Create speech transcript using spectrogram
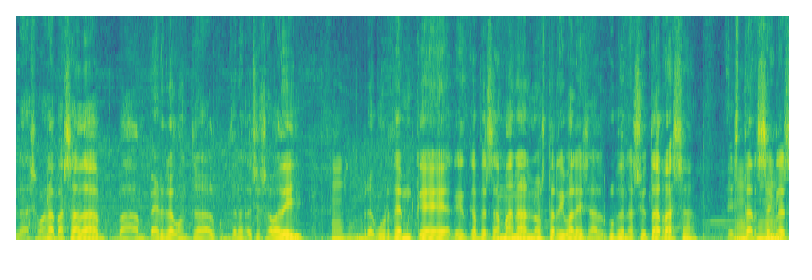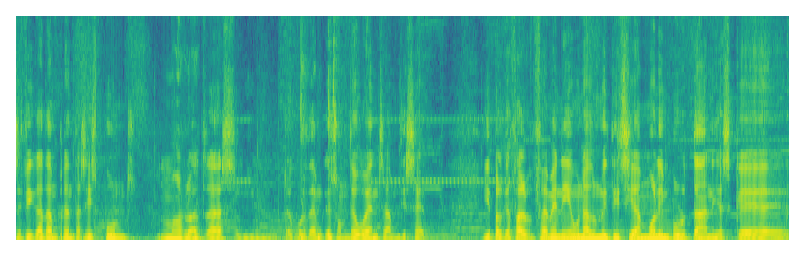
la setmana passada vam perdre contra el Club de Natació Sabadell. Mhm. Recordem que aquest cap de setmana el nostre rival és el Club de Natació Terrassa, és tercer Mhm. classificat amb 36 punts, Molt nosaltres mm, recordem que som deuens amb 17. I pel que fa al femení, una notícia molt important i és que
